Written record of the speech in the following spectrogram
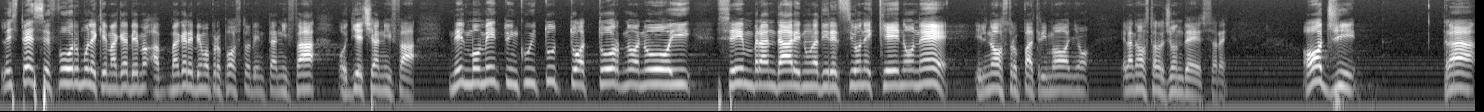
le stesse formule che magari abbiamo, magari abbiamo proposto vent'anni fa o dieci anni fa, nel momento in cui tutto attorno a noi sembra andare in una direzione che non è il nostro patrimonio e la nostra ragione d'essere. Oggi, tra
